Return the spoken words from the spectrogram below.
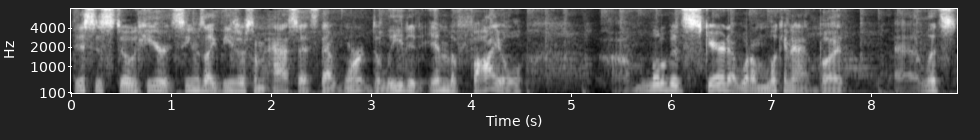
this is still here. It seems like these are some assets that weren't deleted in the file. I'm a little bit scared at what I'm looking at, but uh, let's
